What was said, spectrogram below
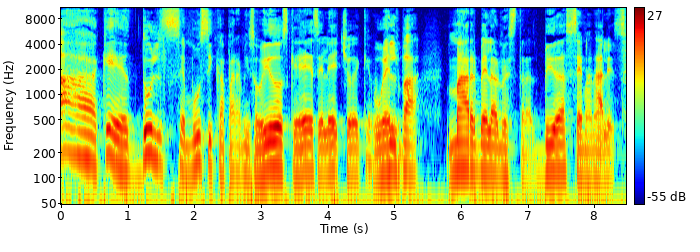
Ah, qué dulce música para mis oídos que es el hecho de que vuelva Marvel a nuestras vidas semanales.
